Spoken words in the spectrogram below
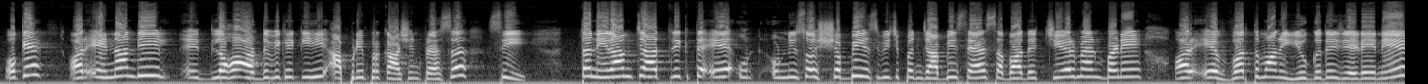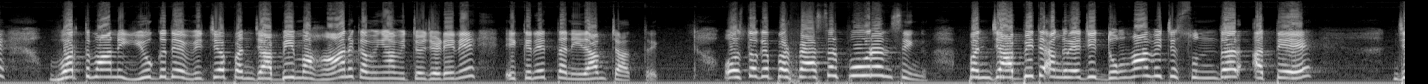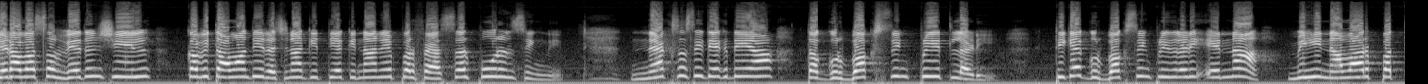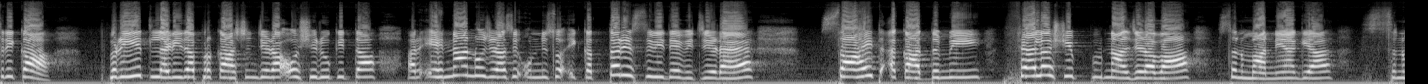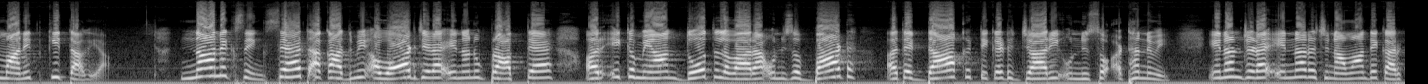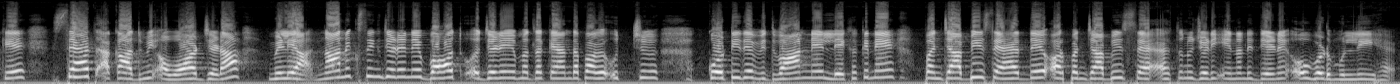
ਓਕੇ ਔਰ ਇਹਨਾਂ ਦੀ ਲਾਹੌਰ ਦੇ ਵਿਖੇ ਕੀ ਹੀ ਆਪਣੀ ਪ੍ਰਕਾਸ਼ਨ ਪ੍ਰੈਸ ਸੀ। ਧਨੀਰਾਮ ਚਾਤ੍ਰਿਕ ਤੇ ਇਹ ਉਨ- 1926 ਈਸਵੀ ਵਿੱਚ ਪੰਜਾਬੀ ਸਾਹਿਤ ਸਭਾ ਦੇ ਚੇਅਰਮੈਨ ਬਣੇ ਔਰ ਇਹ ਵਰਤਮਾਨ ਯੁੱਗ ਦੇ ਜਿਹੜੇ ਨੇ, ਵਰਤਮਾਨ ਯੁੱਗ ਦੇ ਵਿੱਚ ਪੰਜਾਬੀ ਮਹਾਨ ਕਵੀਆਂ ਵਿੱਚੋਂ ਜਿਹੜੇ ਨੇ, ਇੱਕ ਨੇ ਧਨੀਰਾਮ ਚਾਤ੍ਰਿਕ। ਉਸ ਤੋਂ ਅੱਗੇ ਪ੍ਰੋਫੈਸਰ ਪੂਰਨ ਸਿੰਘ, ਪੰਜਾਬੀ ਤੇ ਅੰਗਰੇਜ਼ੀ ਦੋਹਾਂ ਵਿੱਚ ਸੁੰਦਰ ਅਤੇ ਜਿਹੜਾ ਵਾ ਸੰਵੇਦਨਸ਼ੀਲ ਕਵਿਤਾਵਾਂ ਦੀ ਰਚਨਾ ਕੀਤੀ ਹੈ, ਕਿਹਨਾਂ ਨੇ? ਪ੍ਰੋਫੈਸਰ ਪੂਰਨ ਸਿੰਘ ਨੇ। ਨੈਕਸਟ ਅਸੀਂ ਦੇਖਦੇ ਹਾਂ ਤਾਂ ਗੁਰਬਖਸ਼ ਸਿੰਘ ਪ੍ਰੀਤ ਲੜੀ। ਠੀਕ ਹੈ, ਗੁਰਬਖਸ਼ ਸਿੰਘ ਪ੍ਰੀਤ ਲੜੀ, ਇਹਨਾਂ ਮਹੀਨਾਵਾਰ ਪੱਤਰਿਕਾ ਪ੍ਰੀਤ ਲੜੀ ਦਾ ਪ੍ਰਕਾਸ਼ਨ ਜਿਹੜਾ ਉਹ ਸ਼ੁਰੂ ਕੀਤਾ ਔਰ ਇਹਨਾਂ ਨੂੰ ਜਿਹੜਾ ਸੀ 1971 ਈਸਵੀ ਦੇ ਵਿੱਚ ਜਿਹੜਾ ਹੈ, ਸਾਹਿਤ ਅਕਾਦਮੀ ਫੈਲੋਸ਼ਿਪ ਨਾਲ ਜਿਹੜਾ ਵਾ ਸਨਮਾਨਿਆ ਗਿਆ, ਸਨਮਾਨਿਤ ਕੀਤਾ ਗਿਆ। ਨਾਨਕ ਸਿੰਘ ਸਾਹਿਤ ਅਕਾਦਮੀ ਅਵਾਰਡ ਜਿਹੜਾ ਇਹਨਾਂ ਨੂੰ ਪ੍ਰਾਪਤ ਹੈ ਔਰ ਇੱਕ ਮਿਆਨ ਦੋ ਤਲਵਾਰਾਂ 1962 ਅਤੇ ਡਾਕ ਟਿਕਟ ਜਾਰੀ 1998 ਇਹਨਾਂ ਨੂੰ ਜਿਹੜਾ ਇਹਨਾਂ ਰਚਨਾਵਾਂ ਦੇ ਕਰਕੇ ਸਾਹਿਤ ਅਕਾਦਮੀ ਅਵਾਰਡ ਜਿਹੜਾ ਮਿਲਿਆ। ਨਾਨਕ ਸਿੰਘ ਜਿਹੜੇ ਨੇ ਬਹੁਤ, ਜਿਹੜੇ ਮਤਲਬ ਕਹਿਣ ਦਾ ਭਾਵੇਂ ਉੱਚ ਕੋਟੀ ਦੇ ਵਿਦਵਾਨ ਨੇ, ਲੇਖਕ ਨੇ, ਪੰਜਾਬੀ ਸਾਹਿਤ ਦੇ ਔਰ ਪੰਜਾਬੀ ਸਾਹਿਤ ਨੂੰ ਜਿਹੜੀ ਇਹਨਾਂ ਨੇ ਦੇਣੇ ਉਹ ਵਡਮੁੱਲੀ ਹੈ।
